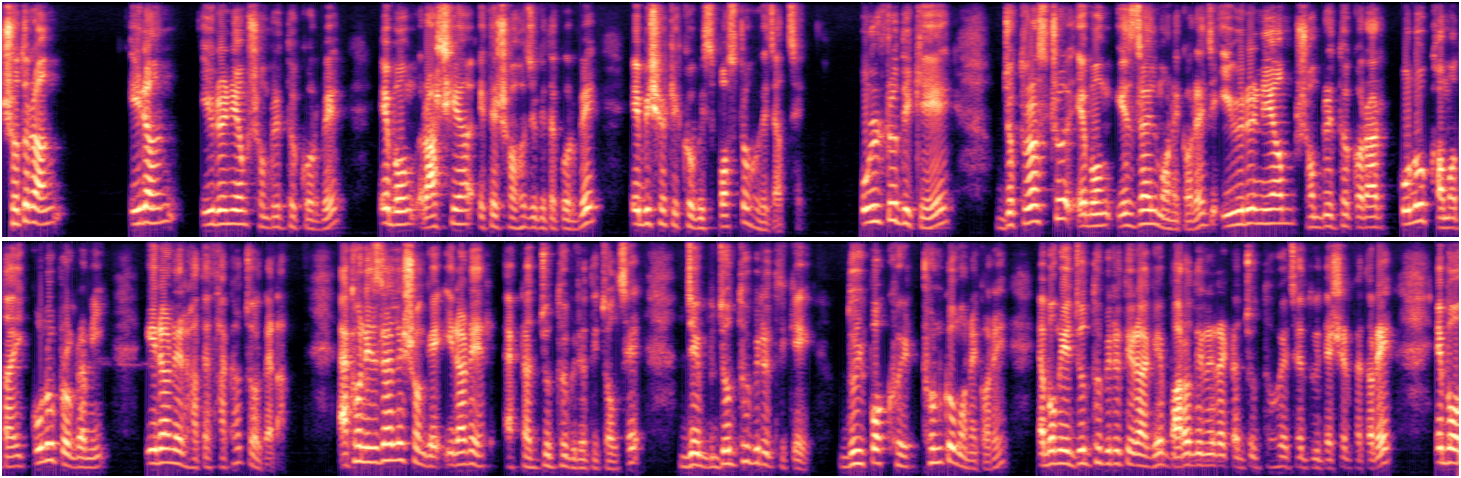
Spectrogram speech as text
সুতরাং ইরান ইউরেনিয়াম সমৃদ্ধ করবে এবং রাশিয়া এতে সহযোগিতা করবে, এ বিষয়টি খুব স্পষ্ট হয়ে যাচ্ছে। উল্টো দিকে, যুক্তরাষ্ট্র এবং ইসরায়েল মনে করে যে ইউরেনিয়াম সমৃদ্ধ করার কোনো ক্ষমতায় কোনো প্রোগ্রামই ইরানের হাতে থাকা চলবে না। এখন ইসরায়েলের সঙ্গে ইরানের একটা যুদ্ধবিরতি চলছে, যে যুদ্ধবিরতিকে দুই পক্ষই ঠুনকো মনে করে এবং এই যুদ্ধবিরতির আগে বারো দিনের একটা যুদ্ধ হয়েছে দুই দেশের ভেতরে এবং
